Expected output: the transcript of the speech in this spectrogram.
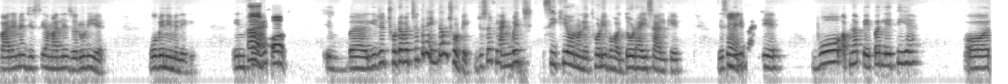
बारे में जिससे हमारे लिए ज़रूरी है, वो भी नहीं मिलेगी। हाँ इनफैक्ट और ब ये जो छोटे बच्चे थे ना एकदम छोटे, जो सिर्फ़ लैंग्वेज सीखी है उन्होंने थोड़ी बहुत 2 ढाई साल के, जैसे मेरी हम्म भांजी है, वो अपना पेपर लेती है और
